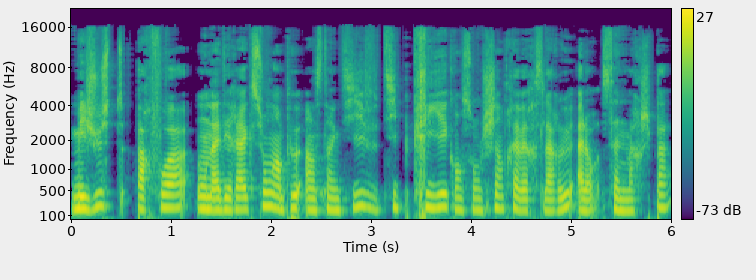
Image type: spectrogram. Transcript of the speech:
mais juste parfois on a des réactions un peu instinctives, type crier quand son chien traverse la rue. Alors ça ne marche pas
